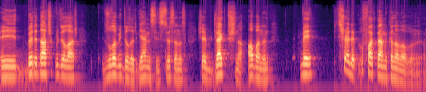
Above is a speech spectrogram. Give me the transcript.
Ee, böyle daha çok videolar, Zula videoları gelmesini istiyorsanız şöyle bir like tuşuna abanın ve şöyle ufaktan bir kanala abone olun.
